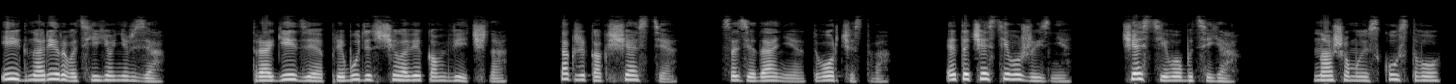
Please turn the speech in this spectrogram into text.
и игнорировать ее нельзя. Трагедия пребудет с человеком вечно, так же, как счастье, Созидание, творчество — это часть его жизни, часть его бытия. Нашему искусству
